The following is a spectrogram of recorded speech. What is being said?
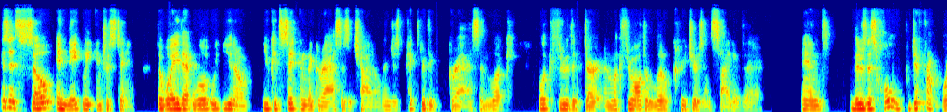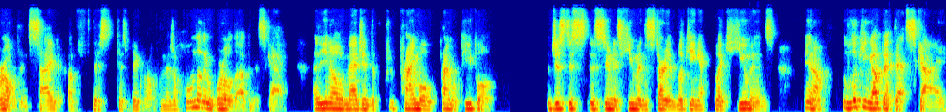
Because it's so innately interesting the way that we'll, you know, you could sit in the grass as a child and just pick through the grass and look, look through the dirt and look through all the little creatures inside of there. And there's this whole different world inside of this, this big world. And there's a whole nother world up in the sky. Uh, you know, imagine the primal, primal people just as, as soon as humans started looking at like humans, you know, looking up at that sky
